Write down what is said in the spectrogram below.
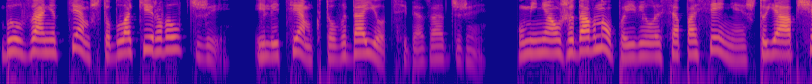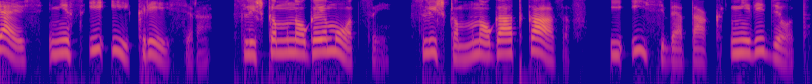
Был занят тем, что блокировал Джи. Или тем, кто выдает себя за Джи. У меня уже давно появилось опасение, что я общаюсь не с ИИ крейсера. Слишком много эмоций, слишком много отказов. ИИ себя так не ведет.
